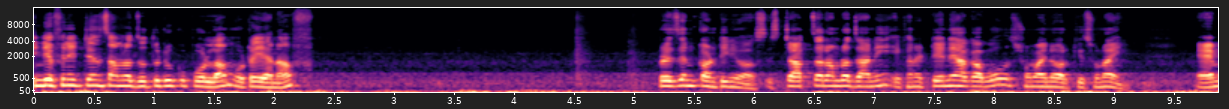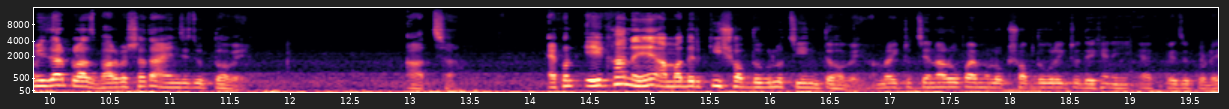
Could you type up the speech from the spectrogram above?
ইনডেফিনিট টেন্স আমরা যতটুকু পড়লাম, ওটাই এনাফ প্রেজেন্ট কন্টিনিউয়াস স্ট্রাকচার আমরা জানি, এখানে টেনে আগাবো, সময় নেওয়ার কিছু নাই। অ্যামিজার প্লাস ভার্বের সাথে আইনজি যুক্ত হবে। আচ্ছা। এখন এখানে আমাদের কি শব্দগুলো চিনতে হবে? আমরা একটু চেনার উপায়মূলক শব্দগুলো একটু দেখে নিই এক পেজে করে।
